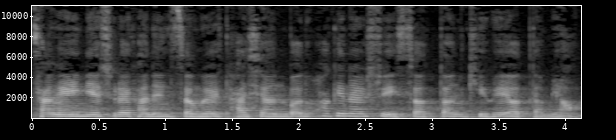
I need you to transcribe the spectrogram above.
장애인 예술의 가능성을 다시 한번 확인할 수 있었던 기회였다며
